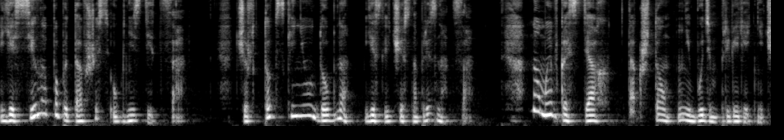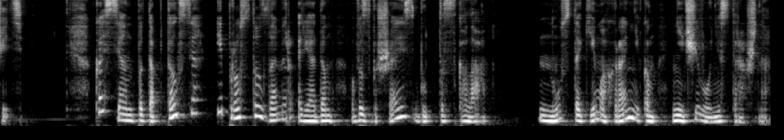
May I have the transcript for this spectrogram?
Я села, попытавшись угнездиться. Чертовски неудобно, если честно признаться. Но мы в гостях, так что не будем привередничать. Косян потоптался и просто замер рядом, возвышаясь, будто скала. Ну, с таким охранником ничего не страшно.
